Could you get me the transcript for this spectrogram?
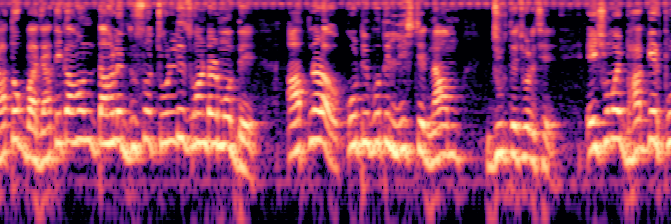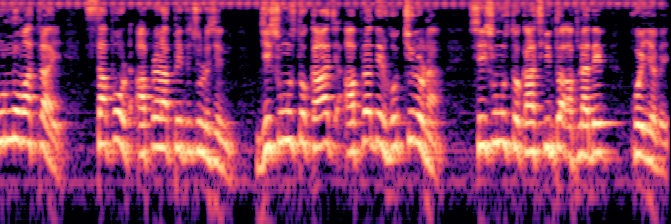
জাতক বা জাতিকা হন, তাহলে দুশো চল্লিশ ঘণ্টার মধ্যে আপনারাও কোটিপতির লিস্টে নাম জুড়তে চলেছে। এই সময় ভাগ্যের পূর্ণ মাত্রায় সাপোর্ট আপনারা পেতে চলেছেন। যে সমস্ত কাজ আপনাদের হচ্ছিল না, সেই সমস্ত কাজ কিন্তু আপনাদের হয়ে যাবে।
